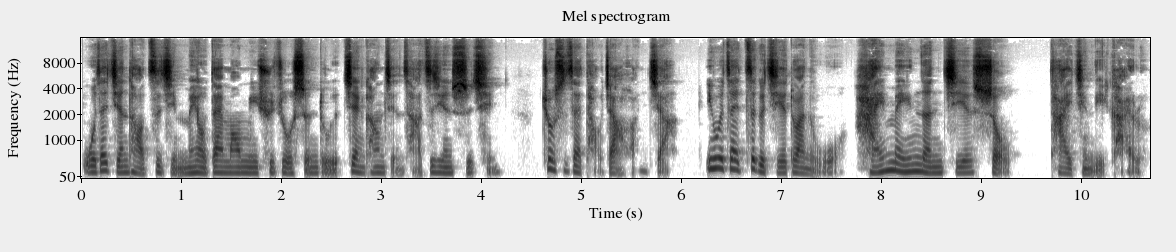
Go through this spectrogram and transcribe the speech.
我在检讨自己没有带猫咪去做深度的健康检查这件事情，就是在讨价还价，因为在这个阶段的我还没能接受。他已经离开了。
